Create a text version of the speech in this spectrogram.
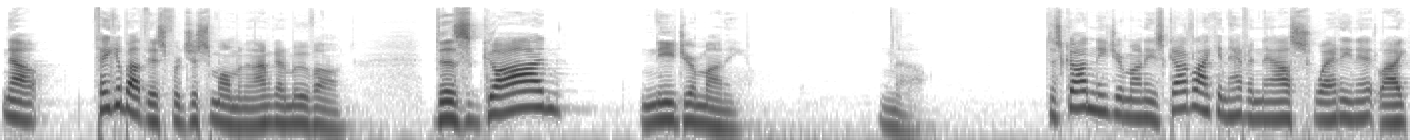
Now, Think about this for just a moment, and I'm going to move on. Does God need your money? No. Does God need your money? Is God like in heaven now sweating it? Like,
